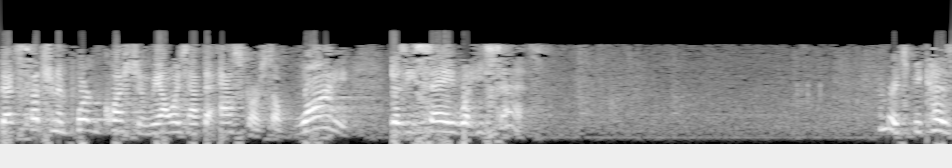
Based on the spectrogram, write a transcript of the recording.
that's such an important question we always have to ask ourselves. Why does he say what he says? Remember, it's because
